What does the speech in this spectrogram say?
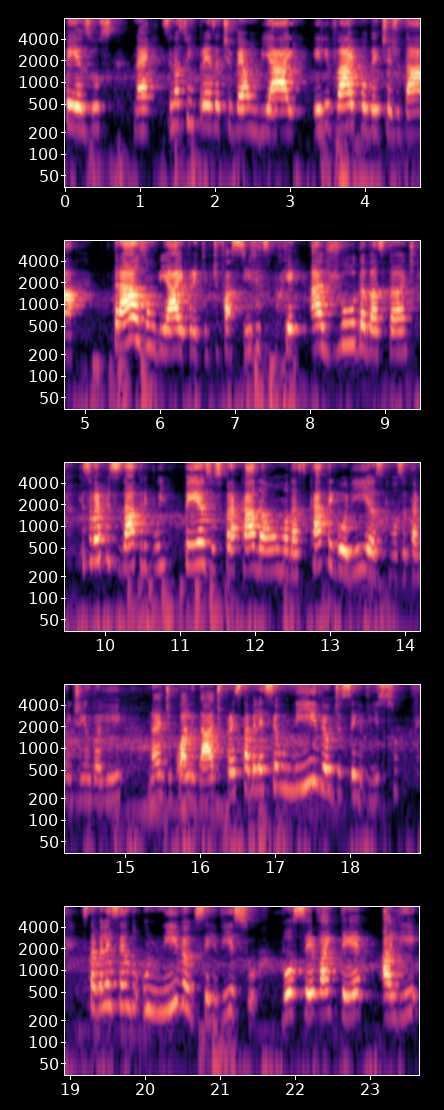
pesos né? Se na sua empresa tiver um BI, ele vai poder te ajudar. Traz um BI para a equipe de facilities, porque ajuda bastante. Porque você vai precisar atribuir pesos para cada uma das categorias que você está medindo ali, né, de qualidade, para estabelecer o nível de serviço. Estabelecendo o nível de serviço, você vai ter ali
